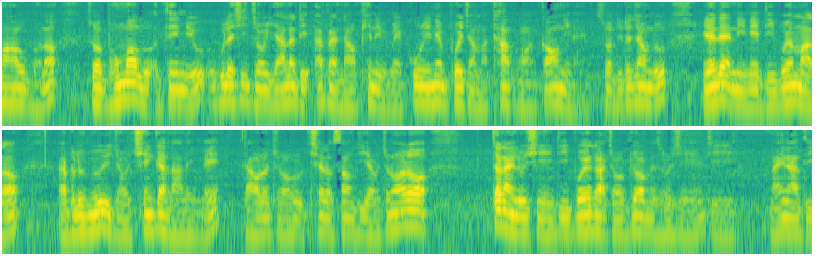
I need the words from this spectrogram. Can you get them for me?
မှားဘူးပေါ့နော်ဆိုတော့ဘုံမောက်လိုအသင်းမျိုးအခုလက်ရှိကျွန်တော်ရလက်တွေ up and down ဖြစ်နေပြီမဲ့ကိုယ်ရင်းနဲ့ပွဲကြမှာထကောင်ကောင်းနေတယ် ဆိုတော့ဒီတော့ကြောင့်မလို့ရတဲ့အနေနဲ့ဒီပွဲမှာတော့အဲဘယ်လိုမျိုးတွေကျွန်တော်ချင်းကပ်လာနိုင်မလဲဒါတော့ကျွန်တော်တို့ချက်တော့စောင့်ကြည့်ရမယ်ကျွန်တော်ကတော့တက်နိုင်လို့ရှိရင်ဒီပွဲကကျွန်တော်ပြောရမယ်ဆိုလို့ရှိရင်ဒီ နိုင်တာဒီ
